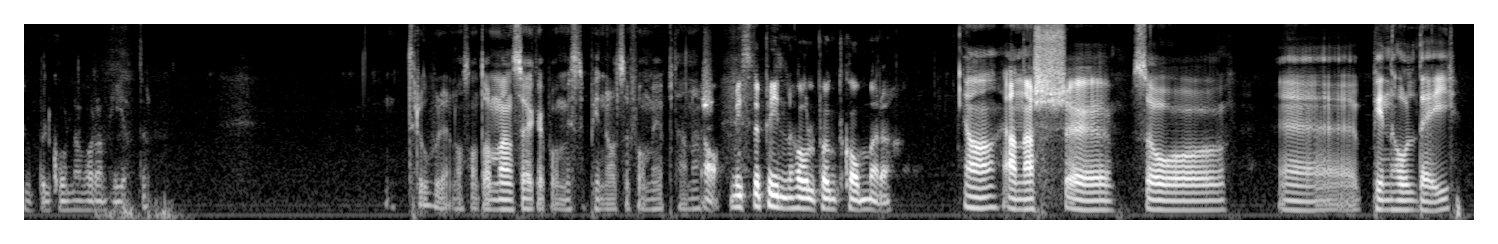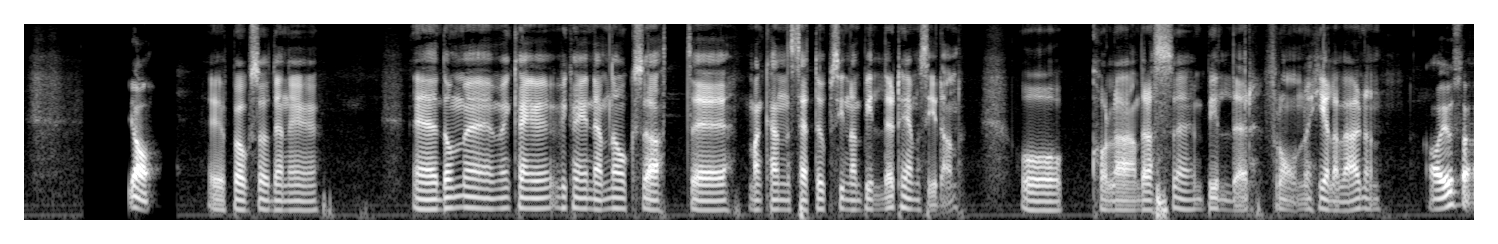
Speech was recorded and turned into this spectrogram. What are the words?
dubbelkolla vad den heter. Tror det är något sånt. Om man söker på Mr Pinhole så får man upp det annars. Ja, mrpinhole.com är det. Ja, annars eh, så eh, Pinhole Day Ja, är uppe också. Den är de, eh, kan ju, Vi kan ju nämna också att eh, man kan sätta upp sina bilder till hemsidan och kolla andras eh, bilder från hela världen. ja just det.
